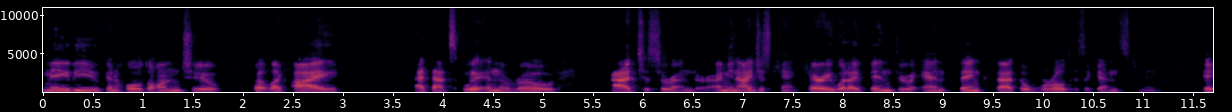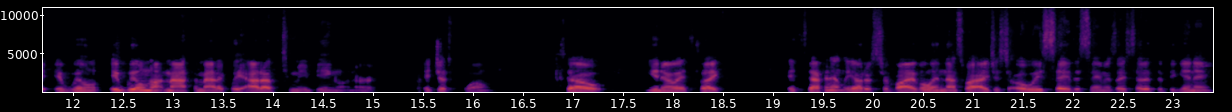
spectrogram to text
maybe you can hold on to, but like I at that split in the road had to surrender. I mean, I just can't carry what I've been through and think that the world is against me. It it will it will not mathematically add up to me being on earth. It just won't. So, you know, it's like it's definitely out of survival and that's why I just always say the same as I said at the beginning.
